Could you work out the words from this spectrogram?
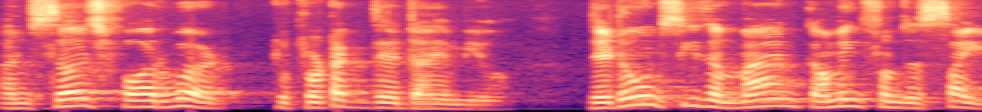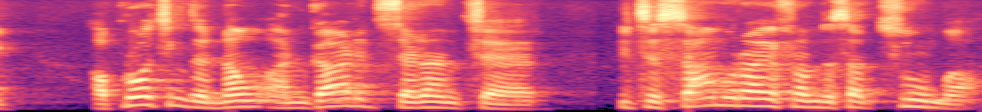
and surge forward to protect their daimyo. They don't see the man coming from the side, approaching the now unguarded sedan chair. It's a samurai from the Satsuma.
